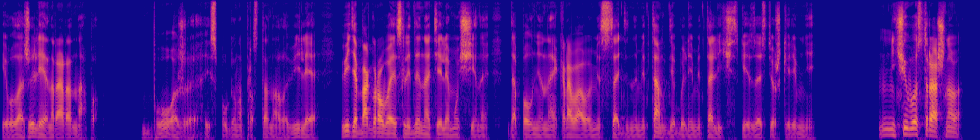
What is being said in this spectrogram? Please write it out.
и уложили Энрара на пол. «Боже!» — испуганно простонала Вилия, видя багровые следы на теле мужчины, дополненные кровавыми ссадинами там, где были металлические застежки ремней. «Ничего страшного.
